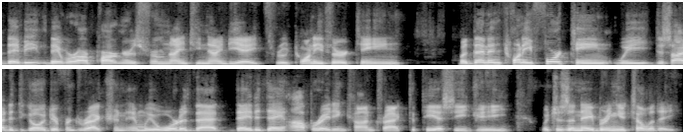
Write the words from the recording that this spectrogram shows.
they be they were our partners from 1998 through 2013. But then in 2014, we decided to go a different direction and we awarded that day to day operating contract to PSEG, which is a neighboring utility.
